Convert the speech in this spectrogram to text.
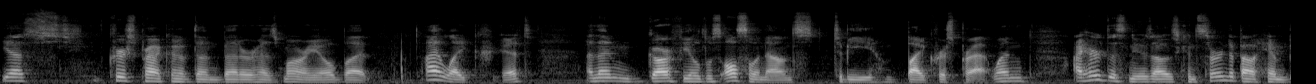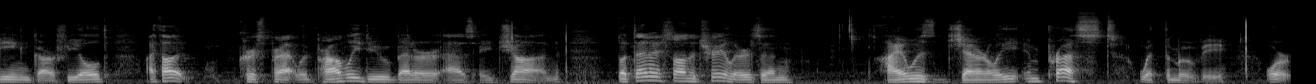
Yes, Chris Pratt could have done better as Mario, but I like it. And then Garfield was also announced to be by Chris Pratt. When I heard this news, I was concerned about him being Garfield. I thought Chris Pratt would probably do better as a John, but then I saw the trailers and I was generally impressed with the movie, or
